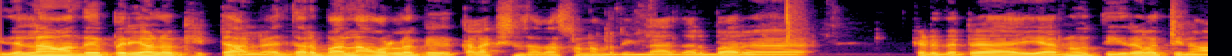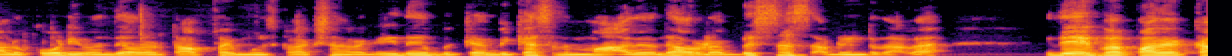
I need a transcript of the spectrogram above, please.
இதெல்லாம் வந்து பெரிய அளவுக்கு ஹிட் ஆகல. தர்பார்லாம் ஓரளவுக்கு கலெக்ஷன்ஸ் அதான் சொன்ன பார்த்தீங்களா? தர்பார் கிட்டத்தட்ட 224 கோடி வந்து அவரோட டாப் ஃபைவ் மூவிஸ் கலெக்ஷன் இருக்கு. இது பிகாஸ் அந்த மா அது வந்து அவரோட பிஸ்னஸ் அப்படின்றதால. இதே இப்போ ப க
